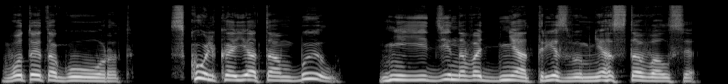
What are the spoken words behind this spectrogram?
вот это город! Сколько я там был, ни единого дня трезвым не оставался.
